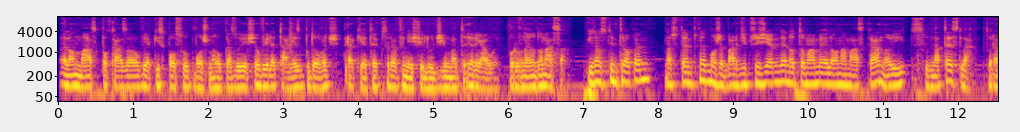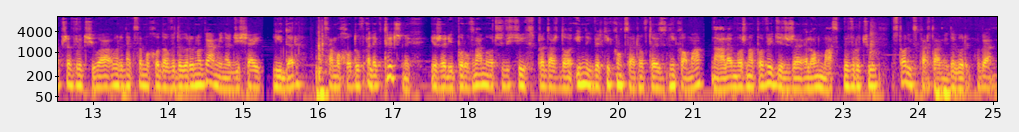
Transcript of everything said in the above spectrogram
Elon Musk pokazał, w jaki sposób można, okazuje się, o wiele taniej zbudować rakietę, która wyniesie ludzi materiały. Porównają do NASA. Idąc tym tropem, następne, może bardziej przyziemne, no to mamy Elona Muska, no i słynna Tesla, która przewróciła rynek samochodowy do góry nogami. No dzisiaj lider samochodów elektrycznych. Jeżeli porównamy oczywiście ich sprzedaż do innych wielkich koncernów, to jest znikoma, no ale można powiedzieć, że Elon Musk wywrócił stolik z kartami do góry nogami.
